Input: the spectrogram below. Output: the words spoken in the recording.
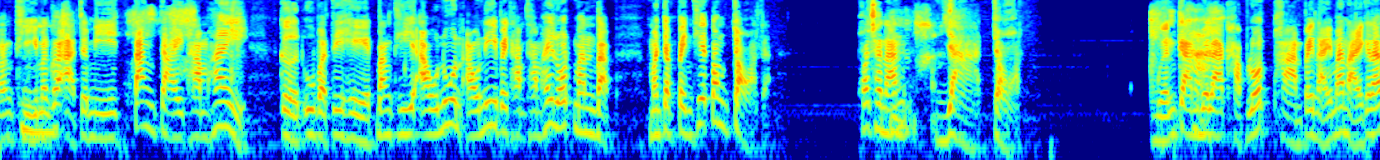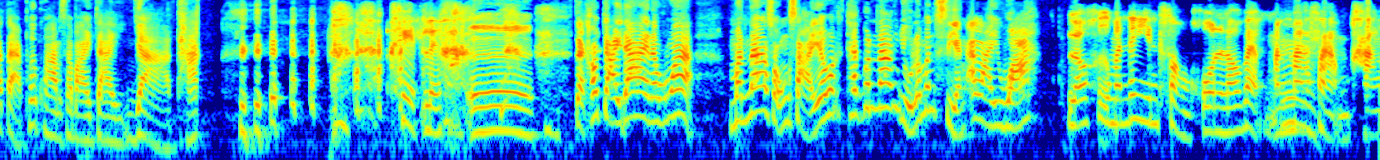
บางทีอืมมันก็อาจจะมีตั้งใจทำให้เกิดอุบัติเหตุบางทีเอานู่นเอานี่ไปทำทำให้รถมันแบบ มันจำเป็นที่จะต้องจอดอะ เพราะฉะนั้นอย่าจอด เหมือนกันเวลาขับรถผ่านไปไหนมาไหนก็แล้ว แต่เพื่อความสบายใจอย่าทัก เข็ดเลยค่ะ เออ แต่เข้าใจได้นะเพราะว่ามันน่าสงสัยอะว่าถ้าก็นั่งอยู่แล้วมันเสียงอะไรวะ แล้วคือมันได้ยินสองคนแล้วแบบมันอืมมาสามครั้ง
